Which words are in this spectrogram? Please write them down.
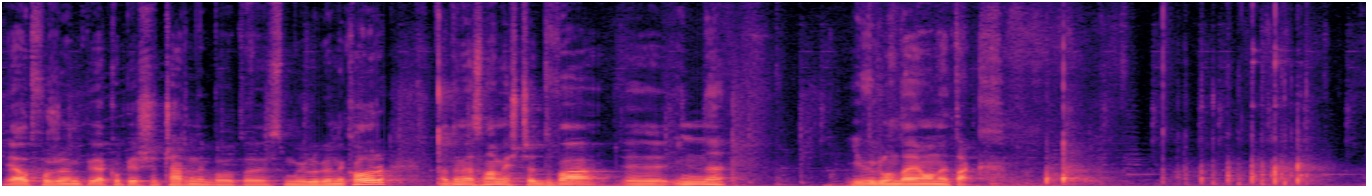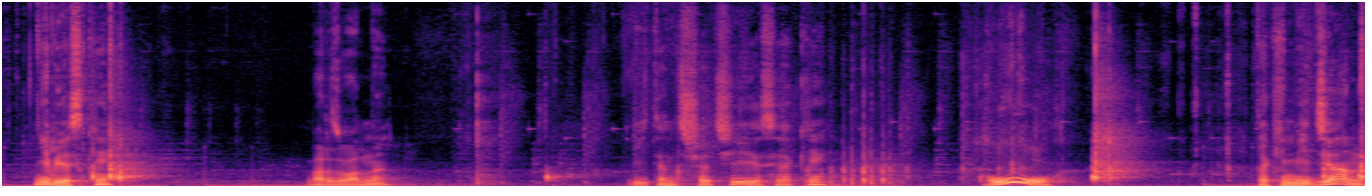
Ja otworzyłem jako pierwszy czarny, bo to jest mój ulubiony kolor. Natomiast mam jeszcze dwa e, inne i wyglądają one tak. Niebieski. Bardzo ładny. I ten trzeci jest jaki? Uuu! Taki miedziany.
